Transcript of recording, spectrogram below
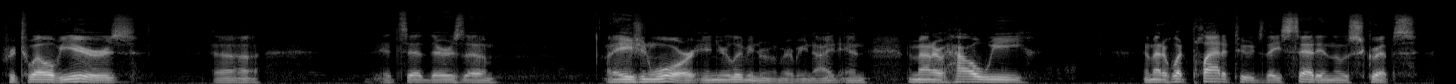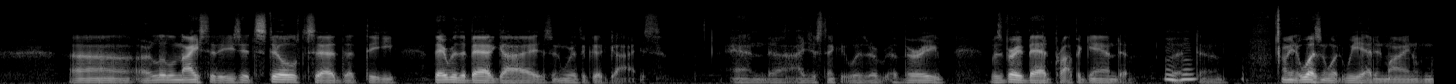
for 12 years, uh, it said there's a, an Asian war in your living room every night, and no matter how we, no matter what platitudes they said in those scripts, uh, or little niceties, it still said that the they were the bad guys and we're the good guys, and uh, I just think it was a, a very it was very bad propaganda. Mhm. But um, I mean, it wasn't what we had in mind.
